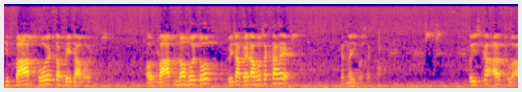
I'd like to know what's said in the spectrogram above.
कि बाप होए तब बेटा होए। और बाप न हो तो बेटा पैदा हो सकता है या नहीं हो सकता। तो इसका अर्थ हुआ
